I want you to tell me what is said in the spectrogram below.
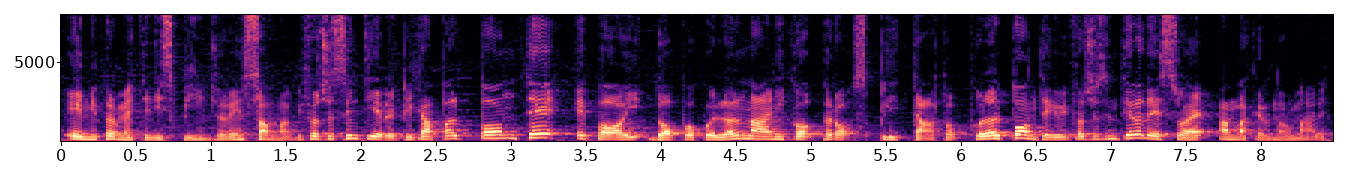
e mi permette permette di spingere. Insomma, vi faccio sentire il pick up al ponte e poi dopo quello al manico, però splittato. Quello al ponte che vi faccio sentire adesso è humbucker normale.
